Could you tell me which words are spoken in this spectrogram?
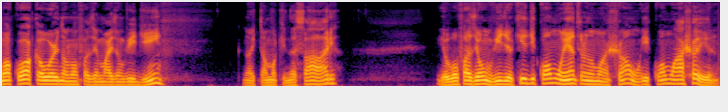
Mococa, hoje nós vamos fazer mais um vidinho. Nós estamos aqui nessa área. Eu vou fazer um vídeo aqui de como entra no manchão e como acha ele.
